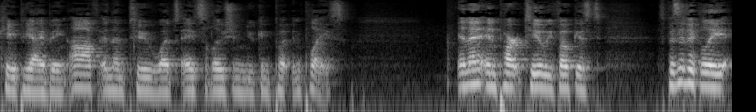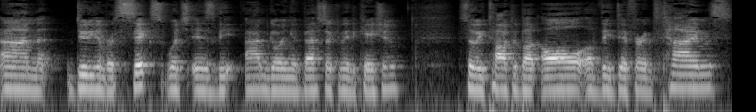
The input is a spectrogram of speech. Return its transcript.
KPI being off, and then two, what's a solution you can put in place. And then in part two, we focused specifically on duty number six, which is the ongoing investor communication. So we talked about all of the different times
